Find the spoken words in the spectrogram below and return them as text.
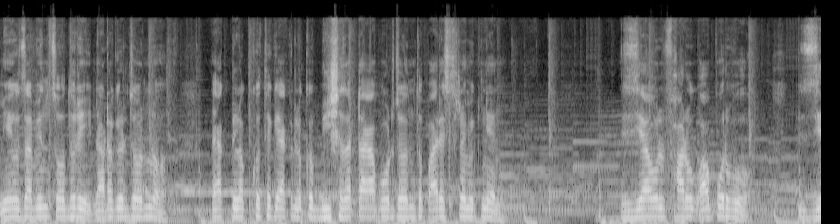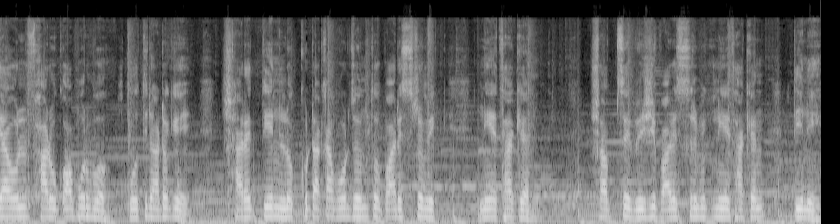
মেহজাবিন চৌধুরী নাটকের জন্য এক লক্ষ থেকে এক লক্ষ বিশ হাজার টাকা পর্যন্ত পারিশ্রমিক নেন। জিয়াউল ফারুক অপূর্ব। জিয়াউল ফারুক অপূর্ব প্রতি নাটকে সাড়ে তিন লক্ষ টাকা পর্যন্ত পারিশ্রমিক নিয়ে থাকেন। সবচেয়ে বেশি পারিশ্রমিক নিয়ে থাকেন তিনি।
